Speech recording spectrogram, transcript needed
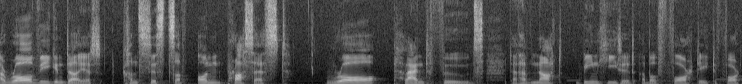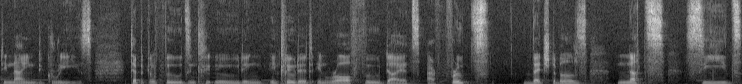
A raw vegan diet consists of unprocessed, raw plant foods that have not been heated above 40 to 49 degrees. Typical foods including included in raw food diets are fruits, vegetables, nuts, seeds,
